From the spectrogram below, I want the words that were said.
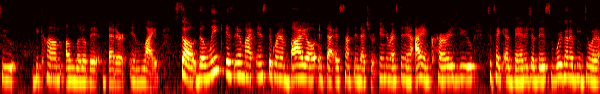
to become a little bit better in life. So the link is in my Instagram bio if that is something that you're interested in. I encourage you to take advantage of this. We're going to be doing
